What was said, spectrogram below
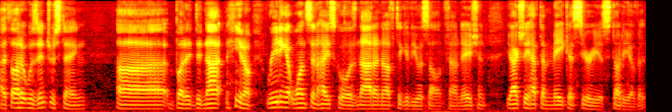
I thought it was interesting uh, but it did not, you know, reading it once in high school is not enough to give you a solid foundation. You actually have to make a serious study of it.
